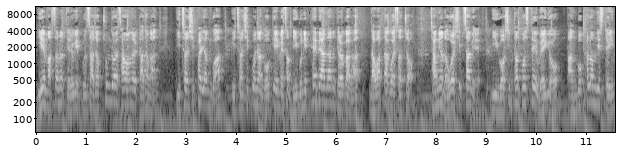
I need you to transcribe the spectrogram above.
이에 맞서는 대륙의 군사적 충돌 상황을 가정한 2018년과 2019년 워게임에서 미군이 패배한다는 결과가 나왔다고 했었죠. 작년 5월 13일 미 워싱턴 포스트의 외교 안보 칼럼니스트인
